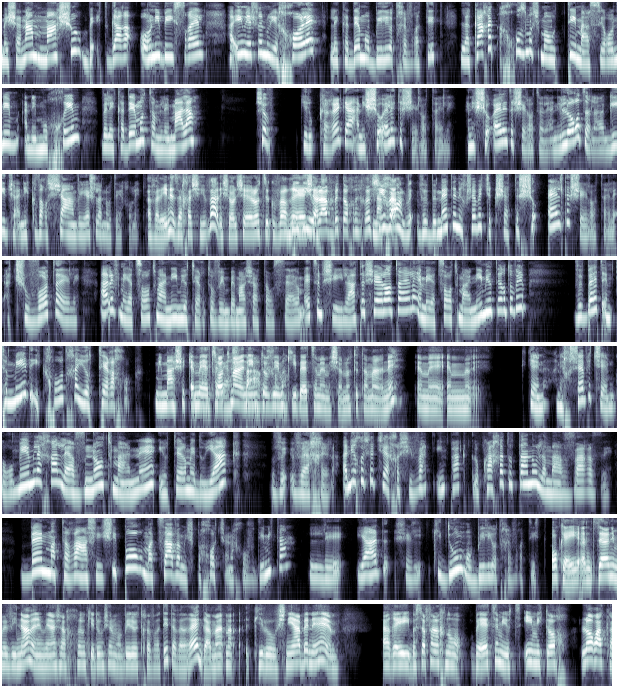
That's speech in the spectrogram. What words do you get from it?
משנה משהו באתגר העוני בישראל? האם יש לנו יכולת לקדם מוביליות חברתית, לקחת אחוז משמעותי מהעשירונים הנמוכים ולקדם אותם למעלה? עכשיו, כאילו כרגע אני שואלת את השאלות האלה. אני שואלת את השאלות האלה, אני לא רוצה להגיד שאני כבר שם ויש לנו את היכולת. אבל הנה, זה חשיבה, לשאול שאלות זה כבר אה, בדיוק. שלב בתוך החשיבה. נכון, ו- ובאמת אני חושבת שכשאתה שואל את השאלות האלה, התשובות האלה, א', מייצרות מענים יותר טובים במה שאתה עושה היום. עצם שאלת השאלות האלה, הן מייצרות מענים יותר טובים, וב', הן תמיד ייקחו אותך יותר רחוק ממה שקיבלת להשפעה רחבה. הן מייצרות מענים טובים כי בעצם הן משנות את המענה? הם, הם... כן, אני חושבת שהם גורמים לך להבנות מענה יותר מדויק ו- ואחר. אני חושבת שהחשיבת אימפקט לוקחת אותנו למעבר הזה. בין מטרה שהיא שיפור מצב המשפחות שאנחנו עובדים איתן, ליעד של קידום מוביליות חברתית. אוקיי, okay, זה אני מבינה, ואני מבינה שאנחנו יכולים קידום של מוביליות חברתית, אבל רגע, מה, מה, כאילו, שנייה ביניהם. הרי בסוף אנחנו בעצם יוצאים מתוך לא רק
